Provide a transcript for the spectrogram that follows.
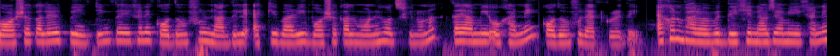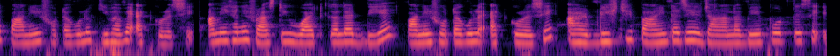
বর্ষাকালের পেন্টিং তাই এখানে কদম ফুল না দিলে একেবারেই বর্ষাকাল মনে হচ্ছিল না, তাই আমি ওখানে কদম ফুল অ্যাড করে দিই। এখন ভালোভাবে দেখে নাও যে আমি এখানে পানির ফোঁটাগুলো কীভাবে অ্যাড করেছি। আমি এখানে ফার্স্টে হোয়াইট কালার দিয়ে পানির ফোঁটাগুলো অ্যাড করেছি, আর বৃষ্টির পানিটা যে জানালা বেয়ে পড়তেছে, এটা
